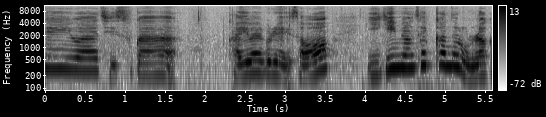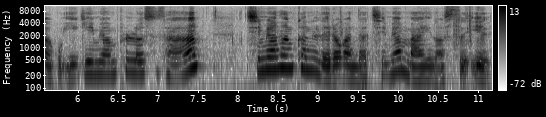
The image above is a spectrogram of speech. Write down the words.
태희와 지수가 가위바위보를 해서 이기면 세 칸을 올라가고 이기면 플러스 3 치면 한 칸을 내려간다. 치면 마이너스 1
